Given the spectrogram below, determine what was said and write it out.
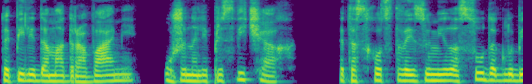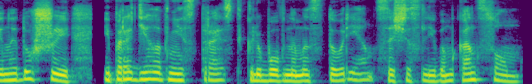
топили дома дровами, ужинали при свечах. Это сходство изумило суда глубины души и породило в ней страсть к любовным историям со счастливым концом.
